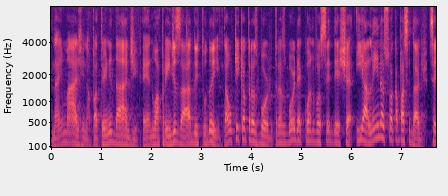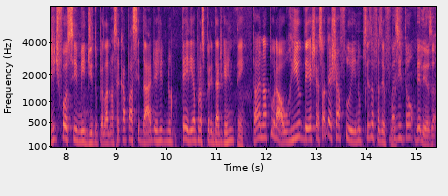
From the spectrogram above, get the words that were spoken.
Na imagem, na paternidade, é, no aprendizado e tudo aí. Então, o que é o transbordo? O transbordo é quando você deixa ir além da sua capacidade. Se a gente fosse medido pela nossa capacidade, a gente não teria a prosperidade que a gente tem. Então é natural. O rio deixa, é só deixar fluir, não precisa fazer força. Mas então, beleza.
